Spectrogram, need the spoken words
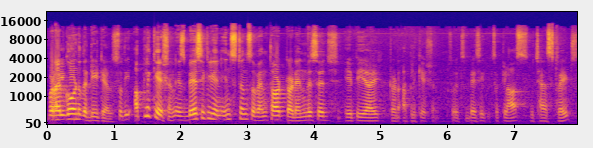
But I'll go into the details. So the application is basically an instance of enthought.envisage API.application. So it's basic, it's a class which has traits.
